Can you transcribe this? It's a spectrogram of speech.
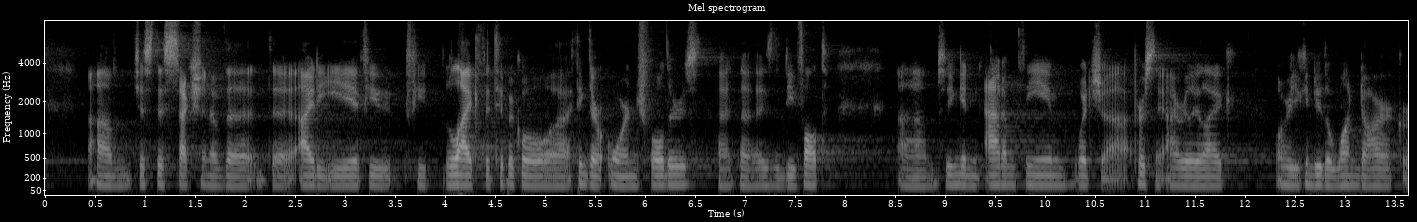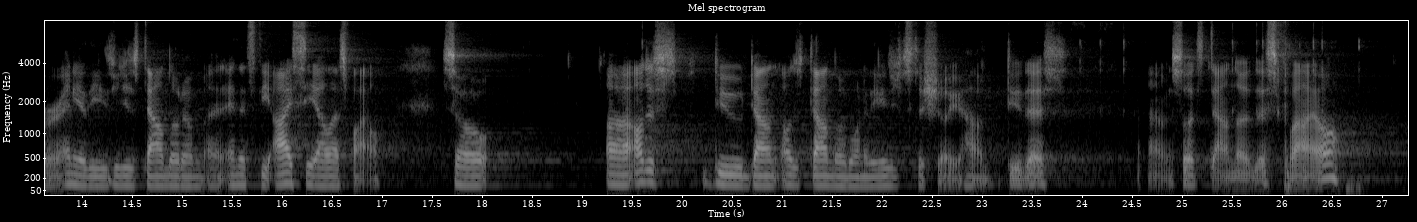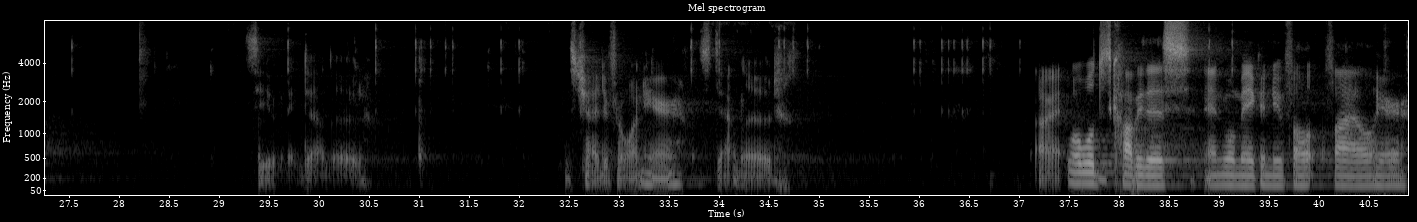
um, just this section of the, the IDE. If you if you like the typical, uh, I think they're orange folders. That uh, is the default. Um, so you can get an Atom theme, which uh, personally I really like, or you can do the One Dark or any of these. You just download them, uh, and it's the ICLS file. So uh, I'll just do down. I'll just download one of these just to show you how to do this. Um, so let's download this file. Let's see Let's try a different one here. Let's download. All right, well, we'll just copy this and we'll make a new file here.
